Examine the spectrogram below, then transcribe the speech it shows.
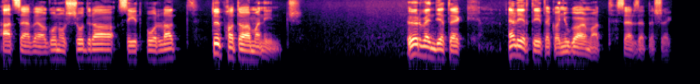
Átszelve a gonosz sodra, szétporlat, több hatalma nincs. Örvendjetek, elértétek a nyugalmat, szerzetesek.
